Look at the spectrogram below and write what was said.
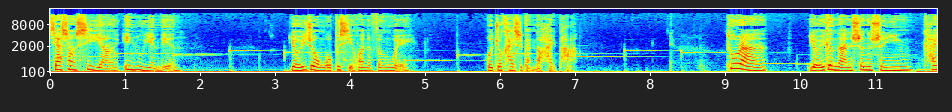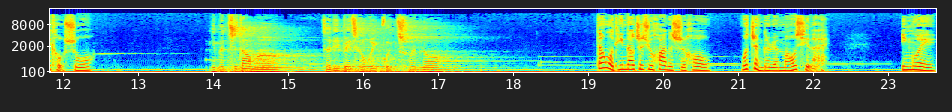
加上夕阳映入眼帘。有一种我不喜欢的氛围，我就开始感到害怕。突然，有一个男生的声音开口说：“你们知道吗？这里被称为鬼村哦。”当我听到这句话的时候，我整个人毛起来，因为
